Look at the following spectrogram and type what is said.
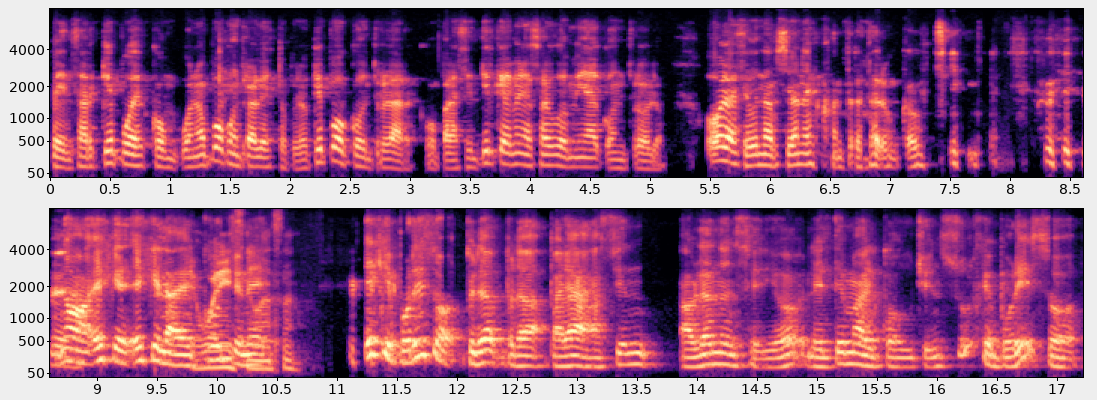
pensar qué puedes, bueno, no puedo controlar esto, pero qué puedo controlar, como para sentir que al menos algo de mi vida controlo. O la segunda opción es contratar un coaching. no, es que, es que la de coaching es, es, que por eso, pero para, para hablando en serio, el tema del coaching surge por eso.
